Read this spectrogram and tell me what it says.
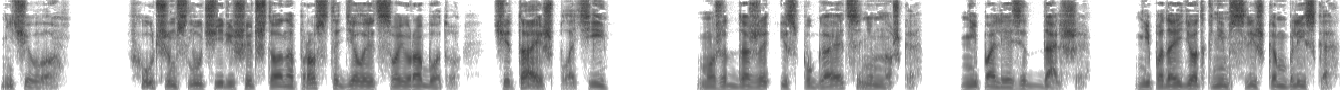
Ничего. В худшем случае решит, что она просто делает свою работу. Читаешь — плати. Может, даже испугается немножко, не полезет дальше, не подойдет к ним слишком близко.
